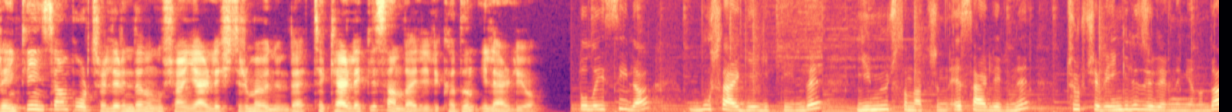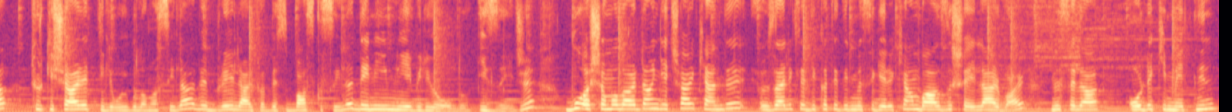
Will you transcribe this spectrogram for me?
Renkli insan portrelerinden oluşan yerleştirme önünde tekerlekli sandalyeli kadın ilerliyor. Dolayısıyla bu sergiye gittiğinde 23 sanatçının eserlerini Türkçe ve İngilizcelerinin yanında Türk İşaret Dili uygulamasıyla ve Braille alfabesi baskısıyla deneyimleyebiliyor oldu izleyici. Bu aşamalardan geçerken de özellikle dikkat edilmesi gereken bazı şeyler var. Mesela oradaki metnin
